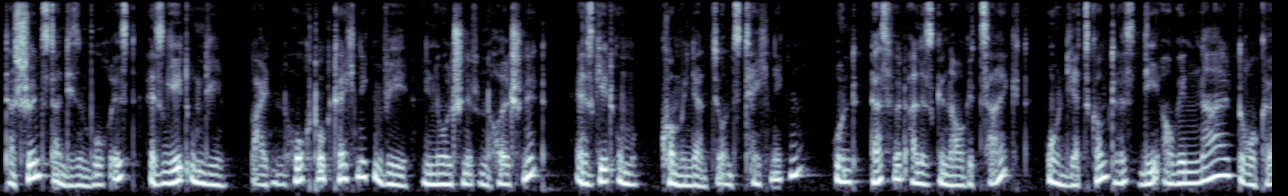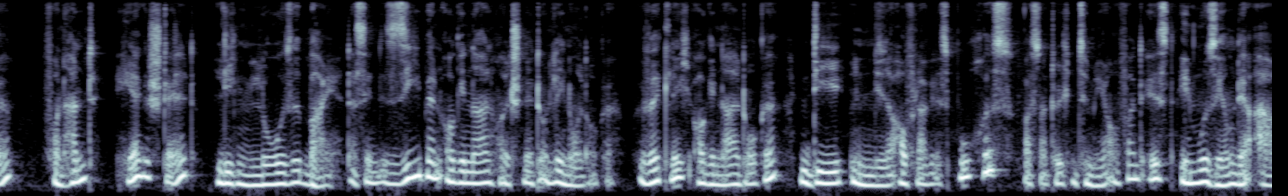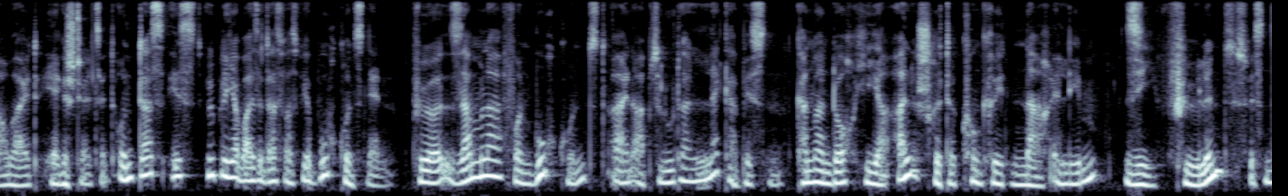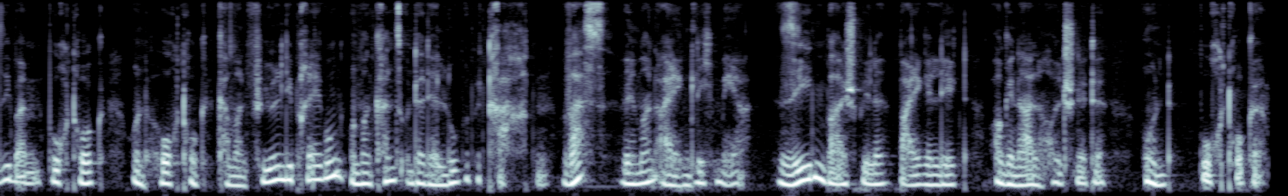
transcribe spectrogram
Das Schönste an diesem Buch ist, es geht um die beiden Hochdrucktechniken wie Linolschnitt und Holzschnitt. Es geht um Kombinationstechniken und das wird alles genau gezeigt. Und jetzt kommt es, die Originaldrucke von Hand hergestellt liegen lose bei. Das sind sieben Originalholzschnitte und Linoldrucke wirklich Originaldrucke, die in dieser Auflage des Buches, was natürlich ein ziemlicher Aufwand ist, im Museum der Arbeit hergestellt sind. Und das ist üblicherweise das, was wir Buchkunst nennen. Für Sammler von Buchkunst ein absoluter Leckerbissen. Kann man doch hier alle Schritte konkret nacherleben, sie fühlen, das wissen Sie beim Buchdruck und Hochdruck kann man fühlen die Prägung und man kann es unter der Lupe betrachten. Was will man eigentlich mehr? Sieben Beispiele beigelegt Originalholzschnitte und Buchdrucke.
